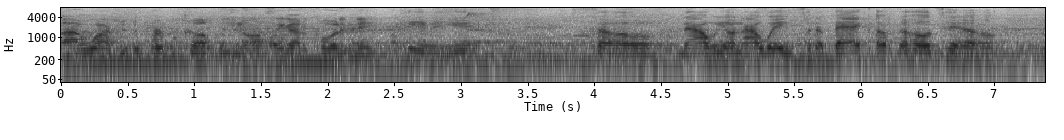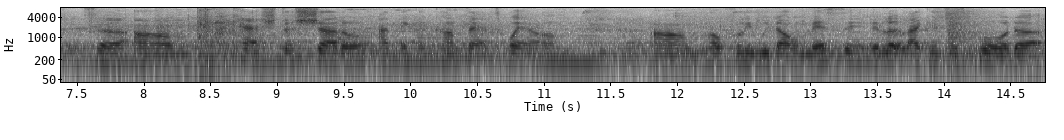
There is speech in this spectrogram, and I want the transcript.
I watch with the purple couple, you know I'm saying, gotta coordinate. Period. So now we on our way to the back of the hotel to um, catch the shuttle. I think it comes at 12. Um, hopefully we don't miss it. It looked like it just pulled up.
